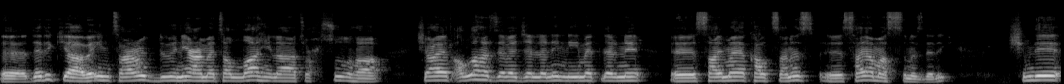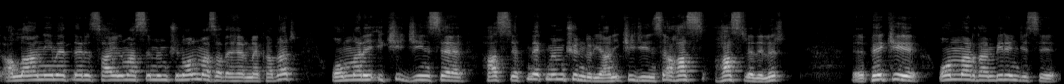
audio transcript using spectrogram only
e, dedik ya ve in ta'uddu ni'metallahi la tuhsuha şayet Allah Azze ve Celle'nin nimetlerini e, saymaya kalksanız e, sayamazsınız dedik. Şimdi Allah'ın nimetleri sayılması mümkün olmasa da her ne kadar onları iki cinse hasretmek mümkündür. Yani iki cinse has, hasredilir. E, peki onlardan birincisi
